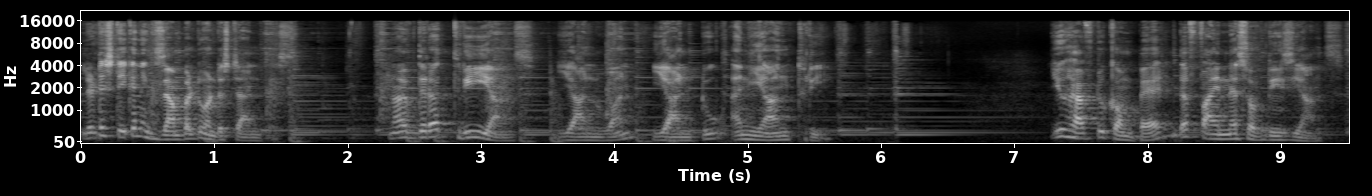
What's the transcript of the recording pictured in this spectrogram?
Let us take an example to understand this. Now if there are three yarns, yarn 1, yarn 2 and yarn 3, you have to compare the fineness of these yarns.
